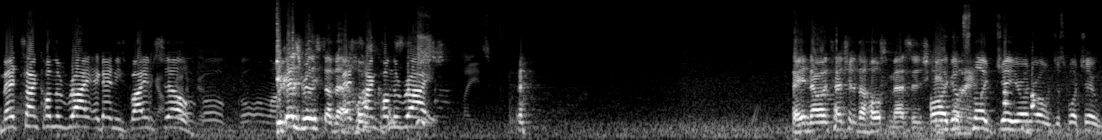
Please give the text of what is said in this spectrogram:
Med tank on the right again, he's by himself. Go, go online. You guys really still Med tank on the right. Please. Pay no attention to the host message. Oh, I got playing. sniped. Jay, you're on your own. Just watch out.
